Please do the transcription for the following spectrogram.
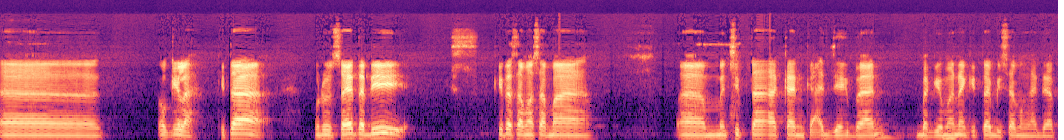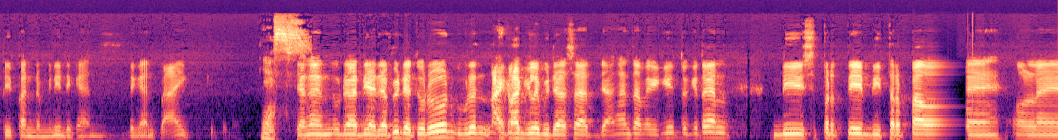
eh, oke lah. Kita menurut saya tadi kita sama-sama eh, menciptakan keajaiban bagaimana kita bisa menghadapi pandemi ini dengan dengan baik gitu. Yes. Jangan udah dihadapi udah turun kemudian naik lagi lebih dahsyat. Jangan sampai kayak gitu. Kita kan di seperti diterpa oleh oleh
